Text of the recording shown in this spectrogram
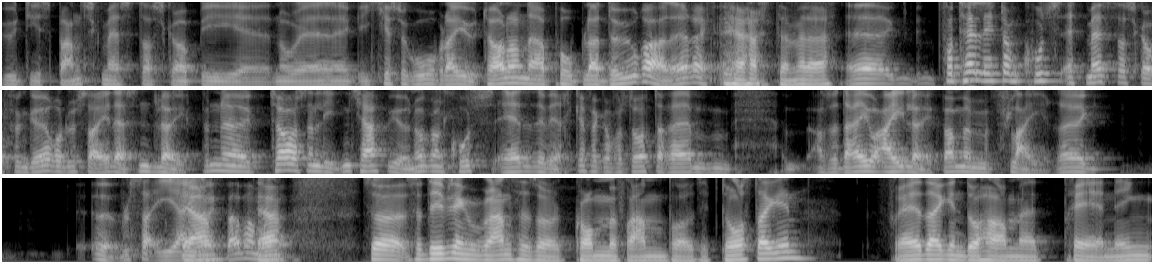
ut i spansk mesterskap i uh, Nå er jeg ikke så god på de uttalene. Pobladura, det er riktig? Ja, stemmer det. Uh, fortell litt om hvordan et mesterskap fungerer. og Du sier disse løypene. Ta oss en liten kjapp gjennomgang. Hvordan er det det virker? For jeg har forstått at det er, altså, det er jo én løype men flere øvelser i én ja, løype. Ja. Så, så typisk en konkurranse som kommer fram på typ, torsdagen Fredagen da har vi trening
